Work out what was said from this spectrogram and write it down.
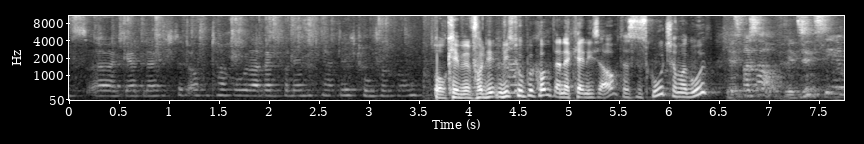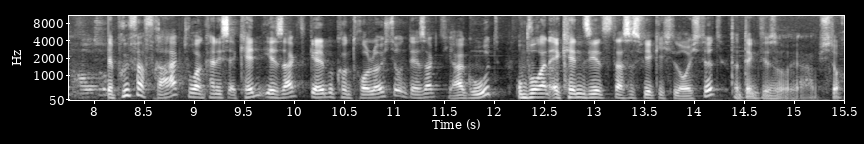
es äh, gelb leuchtet auf dem Tacho oder wenn von hinten halt Lichthupe kommt. Okay, wenn von hinten Lichthupe kommt, dann erkenne ich es auch. Das ist gut, schon mal gut. Jetzt pass auf, jetzt sitzt ihr im Auto. Der Prüfer fragt, woran kann ich es erkennen? Ihr sagt gelbe Kontrollleuchte und der sagt, ja gut. Und woran erkennen Sie jetzt, dass es wirklich leuchtet? Dann denkt ihr so, ja, habe ich doch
